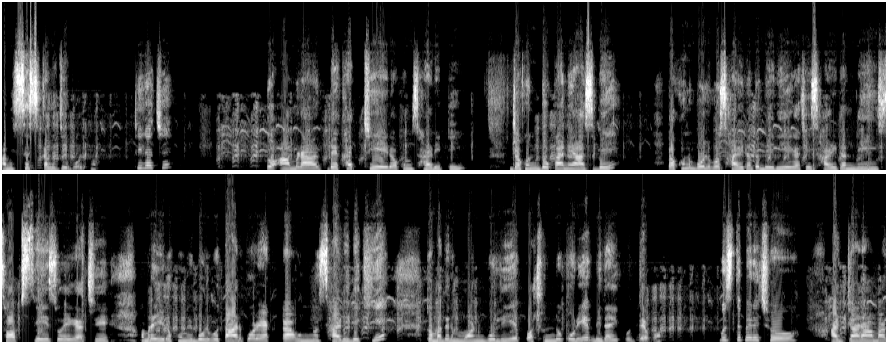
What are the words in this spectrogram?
আমি শেষকালে যে বলব। ঠিক আছে? তো আমরা দেখাচ্ছি এরকম শাড়িটি। যখন দোকানে আসবে তখন বলব শাড়িটা তো বেরিয়ে গেছে, শাড়িটা নেই, সব শেষ হয়ে গেছে। আমরা এরকমই বলব। তারপরে একটা অন্য শাড়ি দেখিয়ে তোমাদের মন গলিয়ে পছন্দ করিয়ে বিদায় করে দেব। বুঝতে পেরেছ? আর যারা আমার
